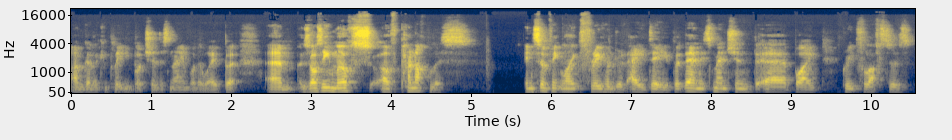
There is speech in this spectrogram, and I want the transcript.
I'm going to completely butcher this name, by the way, but um, Zosimus of Panopolis in something like 300 AD. But then it's mentioned uh, by Greek philosophers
